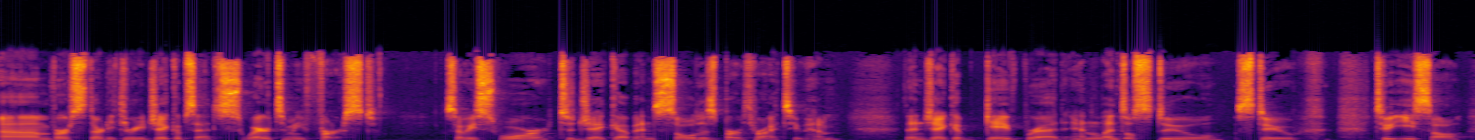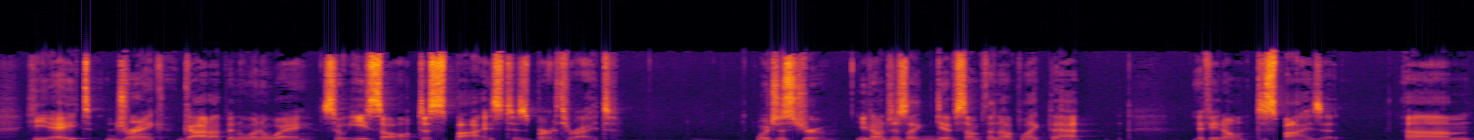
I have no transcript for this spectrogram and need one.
Um, verse 33 Jacob said, Swear to me first. So he swore to Jacob and sold his birthright to him. Then Jacob gave bread and lentil stew, stew to Esau. He ate, drank, got up, and went away. So Esau despised his birthright. Which is true. You don't just like give something up like that if you don't despise it. Um,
